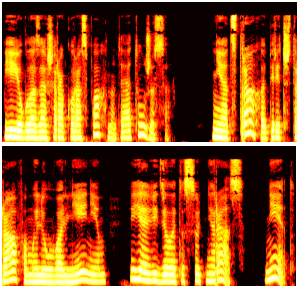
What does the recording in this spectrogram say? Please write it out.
Ее глаза широко распахнуты от ужаса. Не от страха перед штрафом или увольнением, я видел это сотни раз. Нет,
